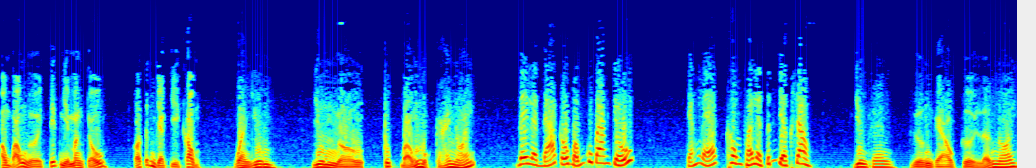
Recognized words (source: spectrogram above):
Ông bảo người tiếp nhiệm ban chủ có tính vật gì không? Hoàng dung dung ngọn trút bổng một cái nói đây là đá cẩu bổng của ban chủ chẳng lẽ không phải là tính vật sao dương khang gượng gạo cười lớn nói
